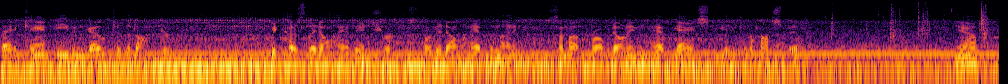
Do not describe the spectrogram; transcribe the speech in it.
that can't even go to the doctor because they don't have insurance or they don't have the money. Some of them probably don't even have gas to get to the hospital. You know?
